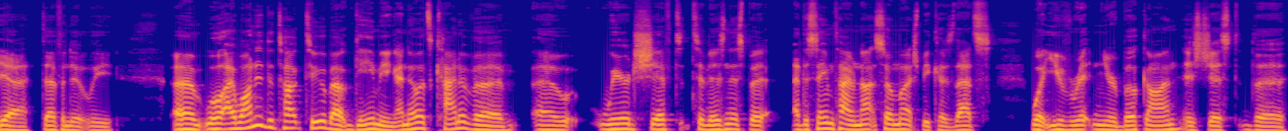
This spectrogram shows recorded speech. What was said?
Yeah, definitely. Um, well, I wanted to talk too about gaming. I know it's kind of a, a weird shift to business, but at the same time not so much because that's what you've written your book on is just the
